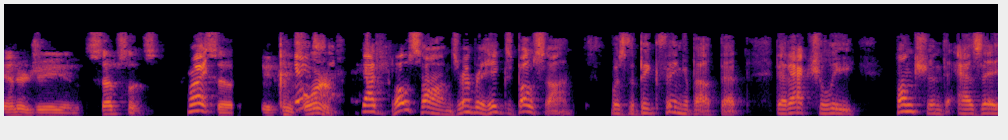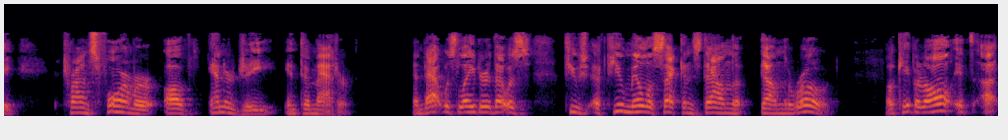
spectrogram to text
energy and substance. Right. So it conforms. Yes, got bosons. Remember, Higgs boson was the big thing about that. That actually functioned as a transformer of energy into matter. And that was later, that was a few, a few milliseconds down the, down the road. Okay. But all it's, uh,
